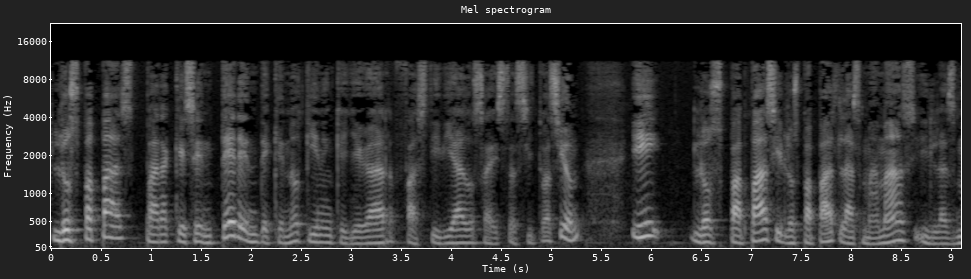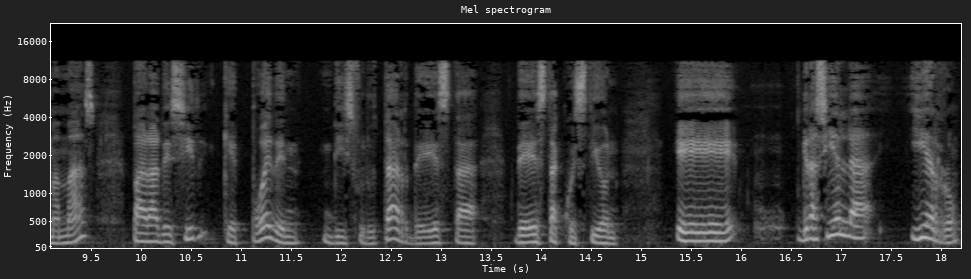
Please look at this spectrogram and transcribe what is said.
los papás para que se enteren de que no tienen que llegar fastidiados a esta situación y los papás y los papás, las mamás y las mamás para decir que pueden disfrutar de esta, de esta cuestión. Eh, Graciela Hierro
